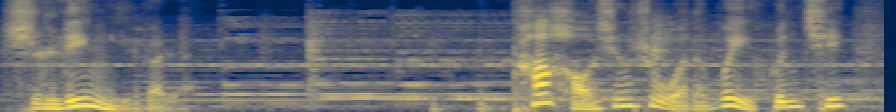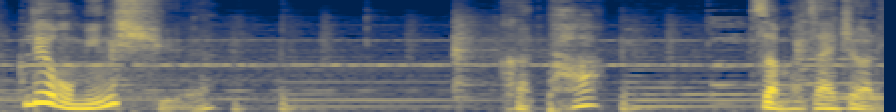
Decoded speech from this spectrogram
是另一个人。他好像是我的未婚妻廖明雪，可他怎么在这里？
